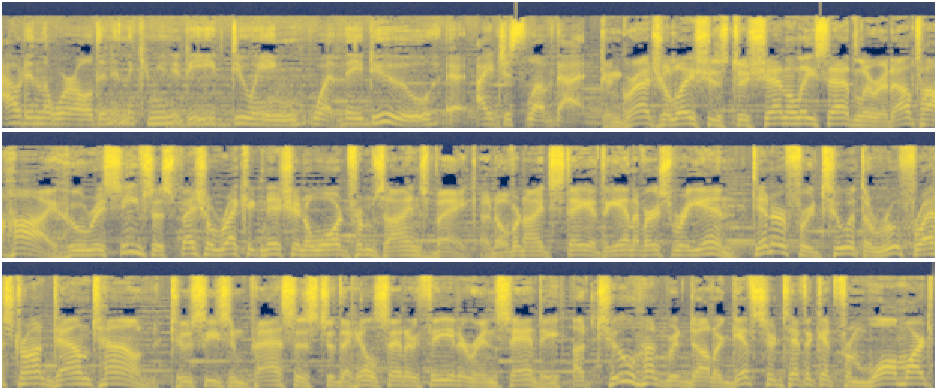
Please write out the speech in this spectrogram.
out in the world and in the community doing what they do, eh, I just love that. Congratulations to Shanalee Sadler at Alta High, who receives a special recognition award from Zions Bank, an overnight stay at the Anniversary Inn, dinner for two at the Roof Restaurant downtown, two season passes to the Hale Center Theater in Sandy, a $200 gift certificate from Walmart,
